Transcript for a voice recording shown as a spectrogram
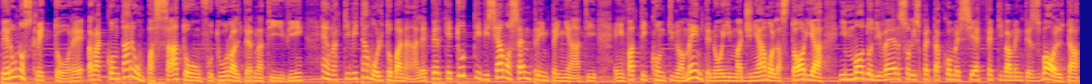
Per uno scrittore, raccontare un passato o un futuro alternativi è un'attività molto banale perché tutti vi siamo sempre impegnati e infatti continuamente noi immaginiamo la storia in modo diverso rispetto a come si è effettivamente svolta,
